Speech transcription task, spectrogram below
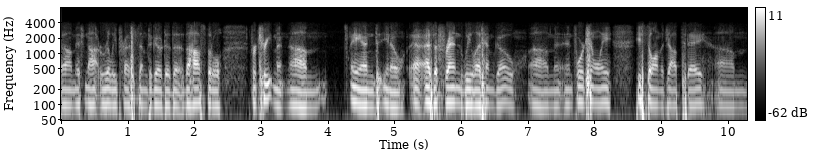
um if not really press them to go to the the hospital for treatment. Um and you know, as a friend, we let him go. Um, and fortunately, he's still on the job today. Um,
